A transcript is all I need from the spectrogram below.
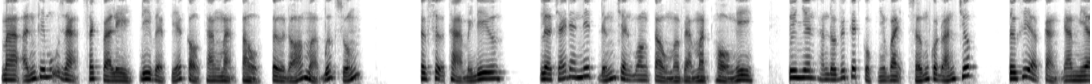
mà ấn cái mũ dạ sách vali đi về phía cầu thang mạn tàu, từ đó mở bước xuống. Thực sự thả mình đi ư? Lửa cháy Dennis đứng trên boong tàu mà vẻ mặt hổ nghi. Tuy nhiên, hắn đối với kết cục như vậy sớm có đoán trước. Từ khi ở cảng Damia,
